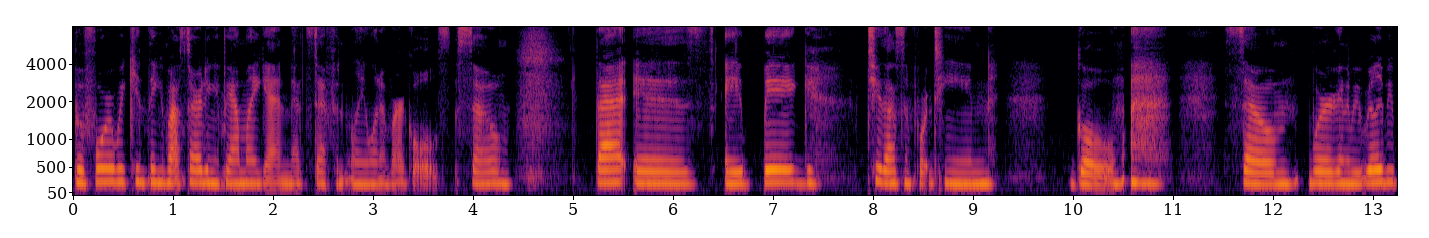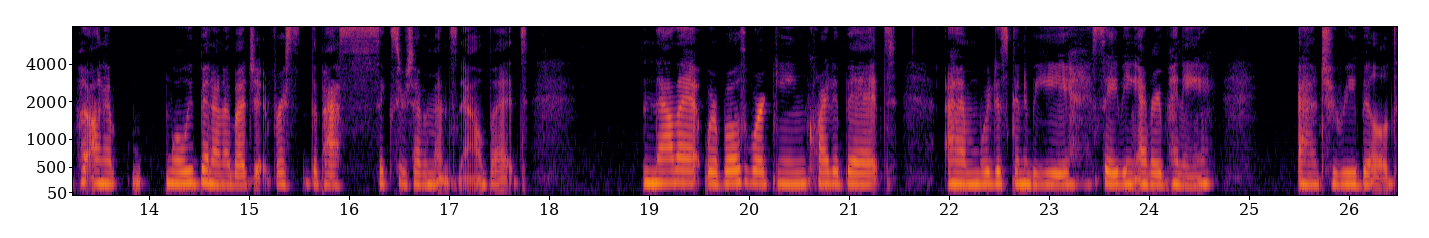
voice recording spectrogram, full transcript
before we can think about starting a family again, that's definitely one of our goals. So that is a big 2014 goal. So we're going to be really be put on a well, we've been on a budget for the past 6 or 7 months now, but now that we're both working quite a bit, um, we're just going to be saving every penny uh, to rebuild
